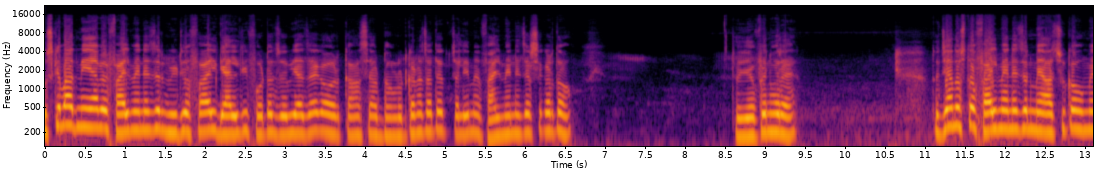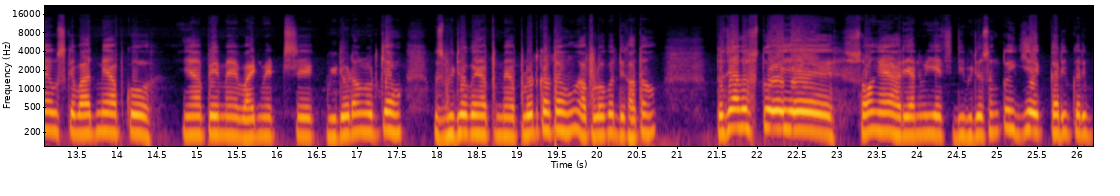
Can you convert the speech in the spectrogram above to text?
उसके बाद में यहाँ पे file manager video file gallery photo जो भी आ जाएगा और कहाँ से आप डाउनलोड करना चाहते हो तो चलिए मैं फ़ाइल मैनेजर से करता हूँ। तो ये ओपन हो रहा है। तो जहाँ दोस्तों फ़ाइल मैनेजर में आ चुका हूँ। मैं उसके बाद में आपको यहाँ पे मैं वाइट मेट से एक वीडियो डाउनलोड किया हूँ। उस वीडियो को यहाँ पे मैं अपलोड करता हूँ, आप लोगों को दिखाता हूँ। तो जहाँ दोस्तों, ये सॉन्ग है Haryanvi H D video song तो ये करीब करीब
